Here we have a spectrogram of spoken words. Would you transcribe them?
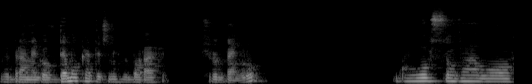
wybranego w demokratycznych wyborach wśród Węgrów, głosowało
